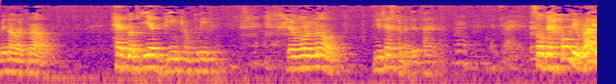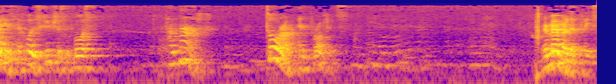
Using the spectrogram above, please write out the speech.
we know it now, had not yet been completed. There were no New Testament at the time. So the holy writings, the holy scriptures, it was Tanakh, Torah, and prophets. Remember that, please.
